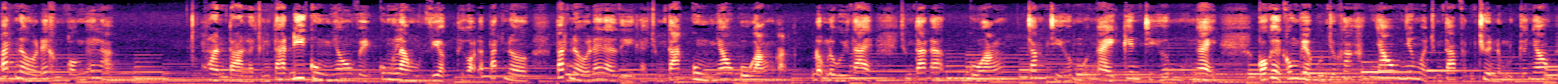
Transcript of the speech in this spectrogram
partner đây không có nghĩa là hoàn toàn là chúng ta đi cùng nhau về, cùng làm một việc thì gọi là partner. Partner ở đây là gì? Là chúng ta cùng nhau cố gắng động lực của chúng ta chúng ta đã cố gắng chăm chỉ hơn mỗi ngày, kiên trì hơn mỗi ngày. Có thể công việc của chúng ta khác nhau nhưng mà chúng ta vẫn truyền động lực cho nhau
